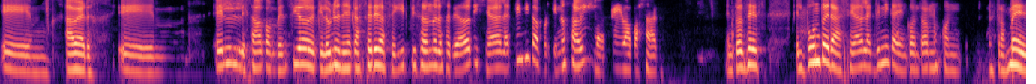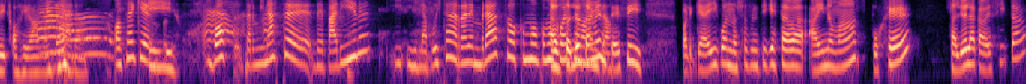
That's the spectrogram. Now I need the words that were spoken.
eh, a ver, eh, él estaba convencido de que lo único que tenía que hacer era seguir pisando el acelerador y llegar a la clínica porque no sabía qué iba a pasar. Entonces, el punto era llegar a la clínica y encontrarnos con nuestros médicos, digamos, ¿no? Claro. O sea que Y vos terminaste de, de parir y, y la pudiste agarrar en brazos. ¿Cómo, cómo fue ese absolutamente, sí. Porque ahí cuando yo sentí que estaba ahí nomás, pujé, salió la cabecita,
